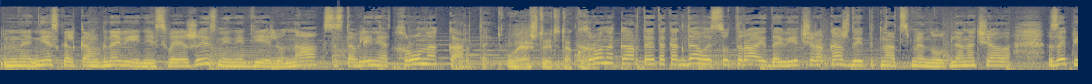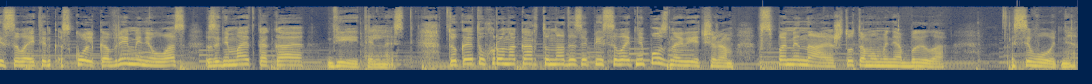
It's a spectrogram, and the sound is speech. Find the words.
несколько мгновений своей жизни, неделю, на составление хронокарты. Ой, а что это такое? Хронокарта – это когда вы с утра и до вечера, каждые 15 минут для начала, записываете, сколько времени у вас занимает какая деятельность. Только эту хронокарту надо записывать не поздно вечером, вспоминая, что там у меня было – сегодня,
